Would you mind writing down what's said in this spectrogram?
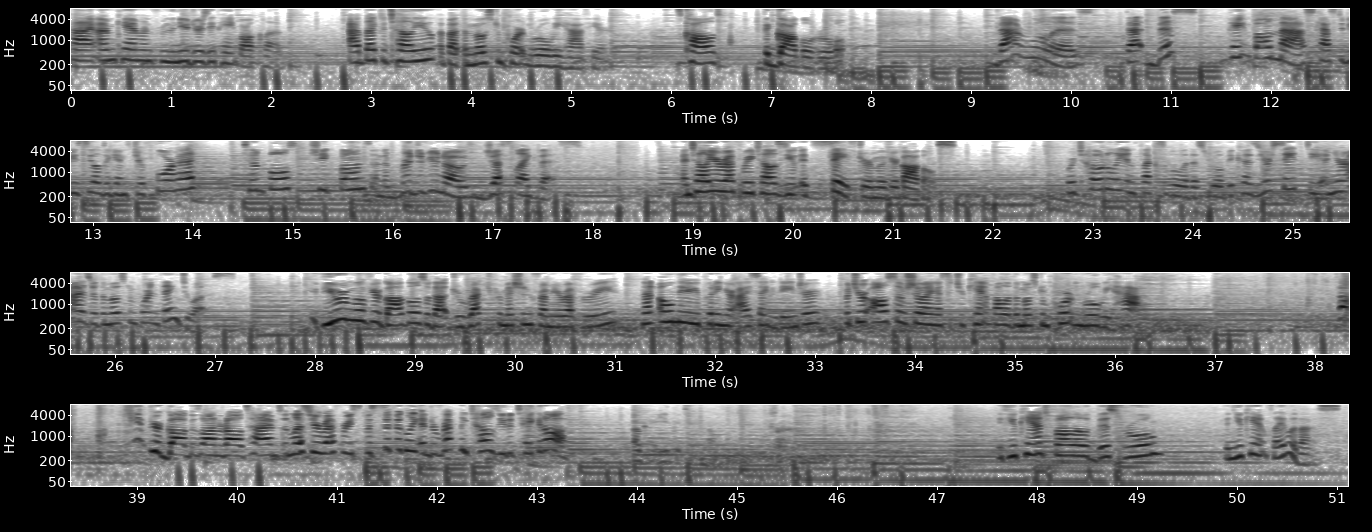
Hi, I'm Cameron from the New Jersey Paintball Club. I'd like to tell you about the most important rule we have here. It's called the goggle rule. That rule is that this paintball mask has to be sealed against your forehead, temples, cheekbones, and the bridge of your nose, just like this. Until your referee tells you it's safe to remove your goggles. We're totally inflexible with this rule because your safety and your eyes are the most important thing to us. If you remove your goggles without direct permission from your referee, not only are you putting your eyesight in danger, but you're also showing us that you can't follow the most important rule we have. Keep your goggles on at all times unless your referee specifically and directly tells you to take it off. Okay, you can take it off. If you can't follow this rule, then you can't play with us.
